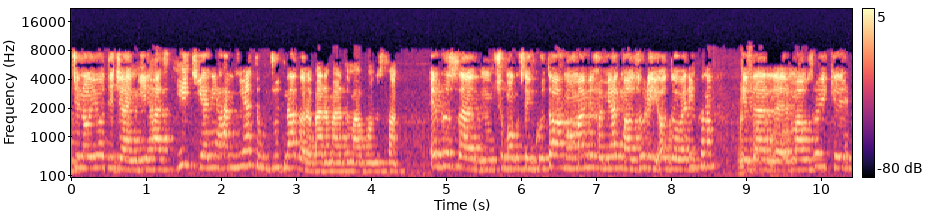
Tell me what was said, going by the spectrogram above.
جنایات جنگی هست. هیچ یعنی همیت وجود نداره برای مردم افغانستان. امروز شما گفتین کوتاه اما من می‌خوام یک موضوع یادآوری کنم. که در موضوعی که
